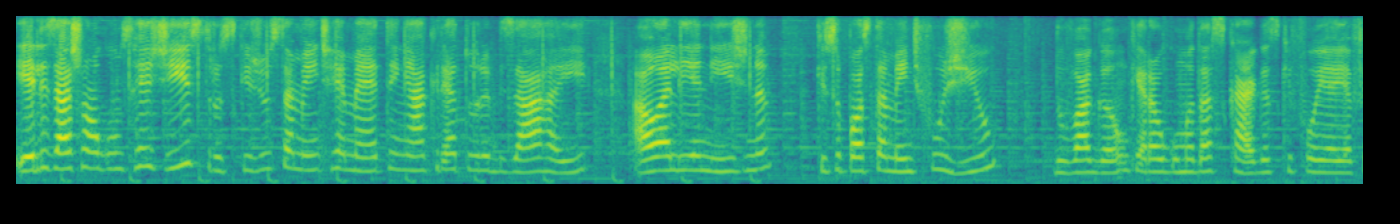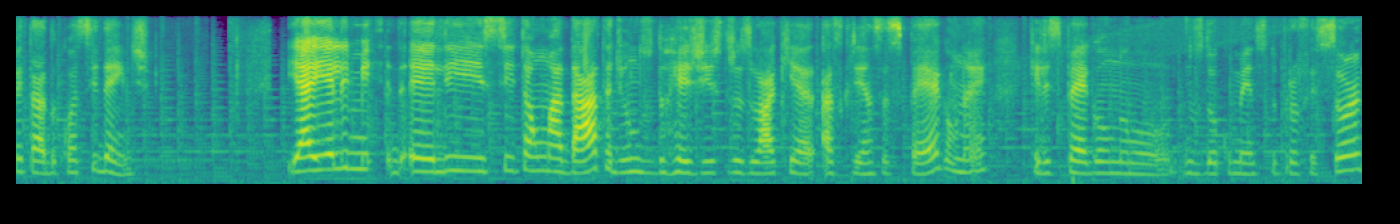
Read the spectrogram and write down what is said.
E eles acham alguns registros que justamente remetem à criatura bizarra aí, ao alienígena que supostamente fugiu do vagão, que era alguma das cargas que foi aí afetado com o acidente. E aí ele, ele cita uma data de um dos registros lá que as crianças pegam, né? Que eles pegam no, nos documentos do professor,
